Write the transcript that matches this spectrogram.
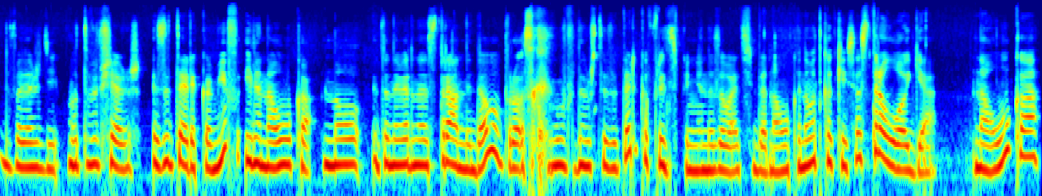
Подожди, вот вообще эзотерика миф или наука? Но это, наверное, странный, да, вопрос, как бы, потому что эзотерика, в принципе, не называет себя наукой. Но вот как есть астрология, наука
